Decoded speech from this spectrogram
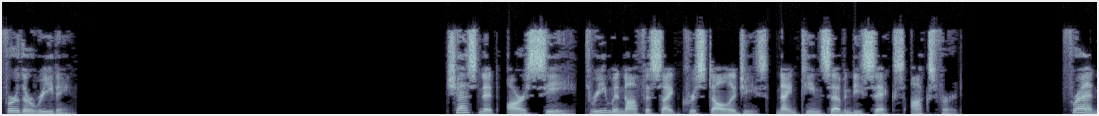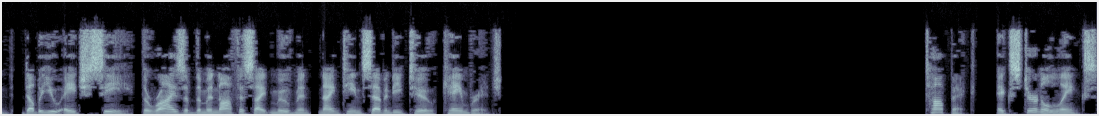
Further reading Chesnut, R. C., Three Monophysite Christologies, 1976 Oxford. Frend, W. H. C., The Rise of the Monophysite Movement, 1972 Cambridge. External links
